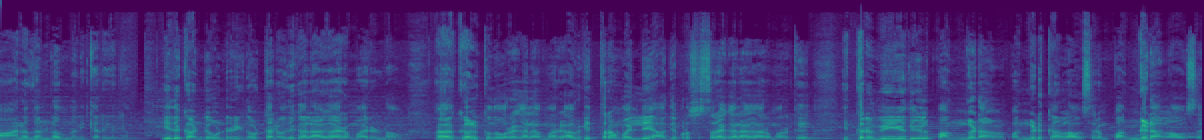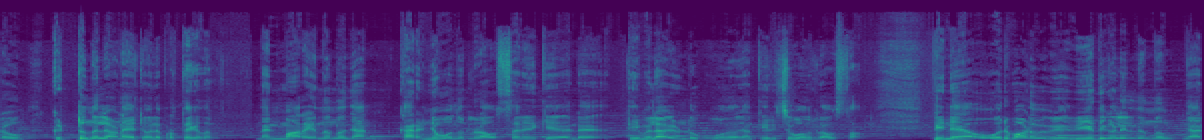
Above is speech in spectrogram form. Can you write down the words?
മാനദണ്ഡം എന്ന് എനിക്കറിയില്ല. ഇത് കണ്ടുകൊണ്ടിരിക്കുന്ന ഒട്ടനവധി കലാകാരന്മാരുണ്ടാവും. കേൾക്കുന്ന കുറേ കലാകാരന്മാർ അവർക്ക് ഇത്തരം വലിയ അതിപ്രശസ്തരായ കലാകാരന്മാർക്ക് ഇത്തരം വേദികൾ പങ്കിടാൻ പങ്കെടുക്കാനുള്ള അവസരം പങ്കിടാനുള്ള അവസരവും കിട്ടുന്നില്ലാണ് ഏറ്റവും വലിയ പ്രത്യേകത. നെന്മാറയിൽ നിന്ന് ഞാൻ കരഞ്ഞു പോന്നിട്ടുള്ളൊരു അവസ്ഥ എനിക്ക് എന്റെ തിമില ഉണ്ട് പോകുന്നത് ഞാൻ തിരിച്ചു പോന്നിട്ടുള്ള അവസ്ഥ പിന്നെ ഒരുപാട് വേദികളിൽ നിന്നും ഞാൻ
